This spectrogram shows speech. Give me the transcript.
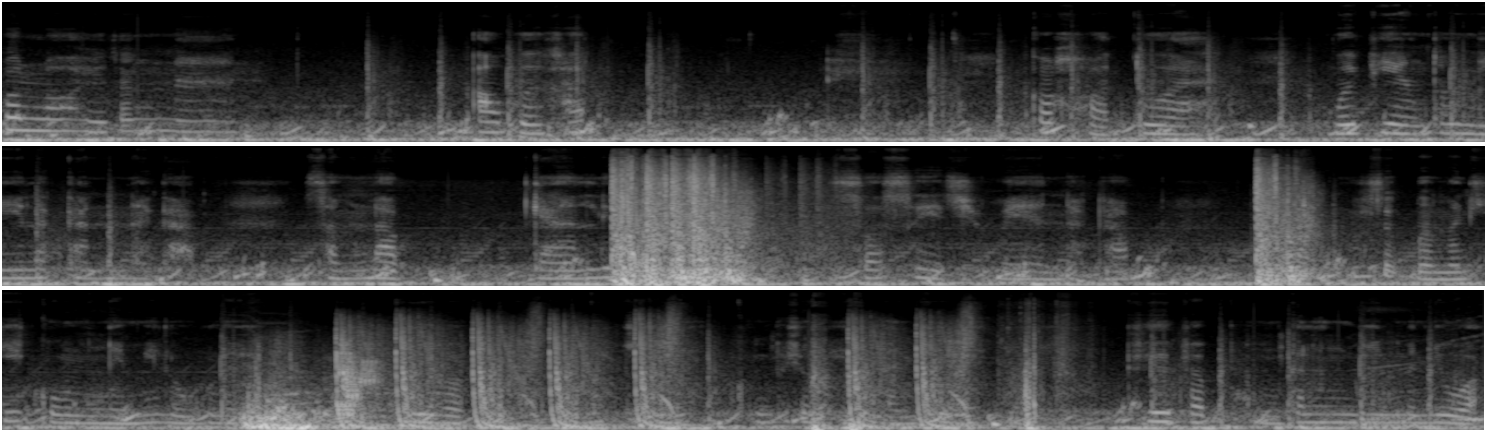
ก็รออยู่ตั้งนาน เอาเถอะครับ ก็ขอตัวไว้เพียงเท่านี้ละกันนะครับสำหรับการเล่น Sausage Man นะครับ รู้สึกเหมือนมันที่โกงยังไงไม่รู้เลยคือแบบเมื่อกี้คุณผู้ชมเห็นทันไหมคือแบบผมกำลังยิงมันอยู่อะ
